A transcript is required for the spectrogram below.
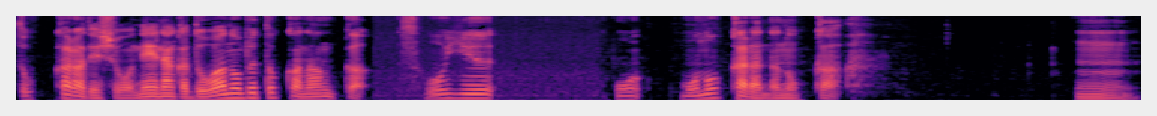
どっからでしょうね。なんかドアノブとかなんか、そういうもものからなのか。うん。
